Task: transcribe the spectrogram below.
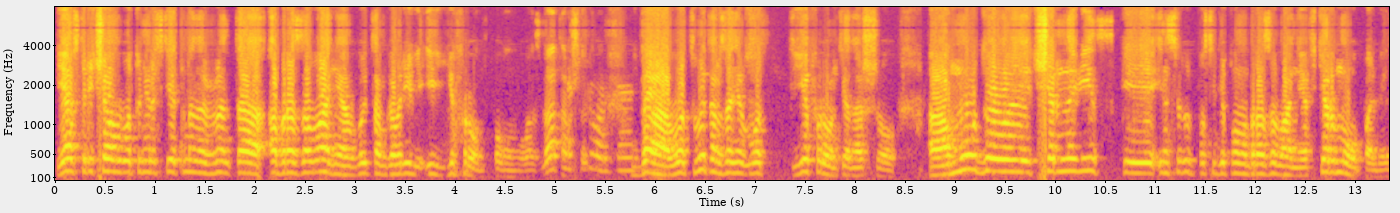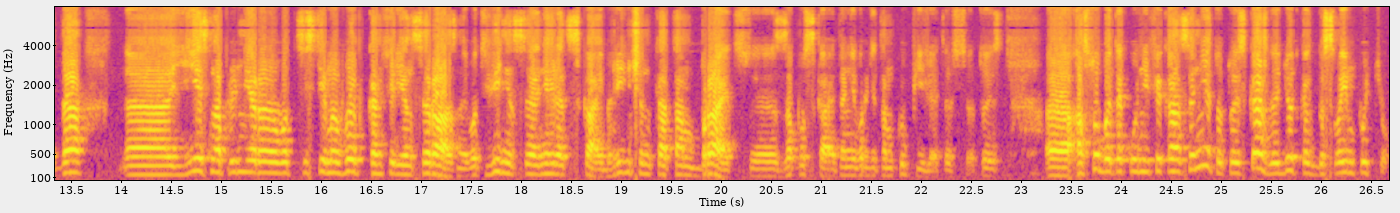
Я встречал вот университет менеджмента образования, вы там говорили, и Ефрон, по-моему, у вас, да, там что-то? Да, вот вы там заняли, вот Ефронт я нашел. А, Moodle, Черновицкий институт после дипломного образования в Тернополе, да, Э, есть, например, вот системы веб-конференции разные. Вот в Виннице они говорят Skype, Гринченко там Брайт э, запускает, они вроде там купили это все. То есть э, особой такой унификации нету, то есть каждый идет как бы своим путем.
